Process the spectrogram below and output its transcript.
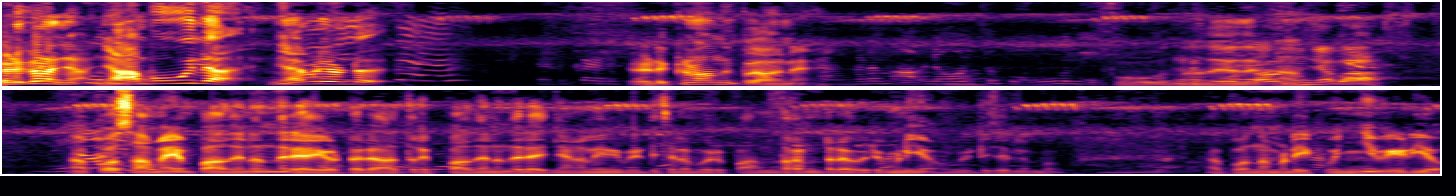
എടുക്കണം? ഞാൻ ഞാൻ പോവില്ല. ഞാൻ ഇവിടെ ഉണ്ട്. എടുക്കണമെന്ന് ഇപ്പൊ അവനെ. പോകുന്നത് അപ്പൊ അതെ. സമയം പതിനൊന്നര ആയി കേട്ടോ. രാത്രി പതിനൊന്നര ആയി ഞങ്ങൾ വീട്ടിൽ ചെല്ലുമ്പോൾ ഒരു പന്ത്രണ്ടര ഒരു മണിയാവും വീട്ടിൽ ചെല്ലുമ്പോൾ അപ്പോൾ നമ്മുടെ ഈ കുഞ്ഞു വീഡിയോ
